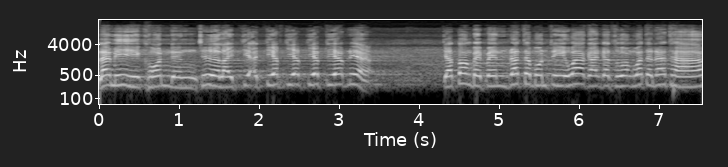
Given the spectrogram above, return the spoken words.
และมีอีกคนหนึ่งชื่ออะไรเจี๊ยบเจี๊ยบเจี๊ยบเจี๊ยบเจี๊ยบเนี่ยจะต้องไปเป็นรัฐมนตรีว่าการกระทรวงวัฒนธรรม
